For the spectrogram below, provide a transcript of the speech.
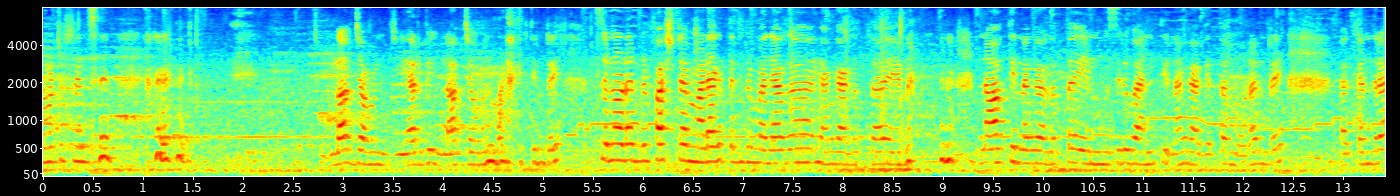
ನೋಡ್ರಿ friends gulab jamun G R B gulab jamun ಮಾಡಕತ್ತೀನಿ ರೀ. ಸೊ ನೋಡನ್ರಿ ಫಸ್ಟ್ ಟೈಮ್ ಮಾಡ್ಯಾಗತ್ತೇನ್ರಿ ಮನ್ಯಾಗ. ಹೆಂಗಾಗುತ್ತಾ, ಏನು? ನಾವು ತಿನ್ನಂಗಾಗುತ್ತಾ, ಏನು ಮುಸಿರಿ ಬಾನಿ ತಿನ್ನಂಗಾಗುತ್ತಾ ನೋಡನ್ರಿ. ಯಾಕಂದ್ರೆ,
